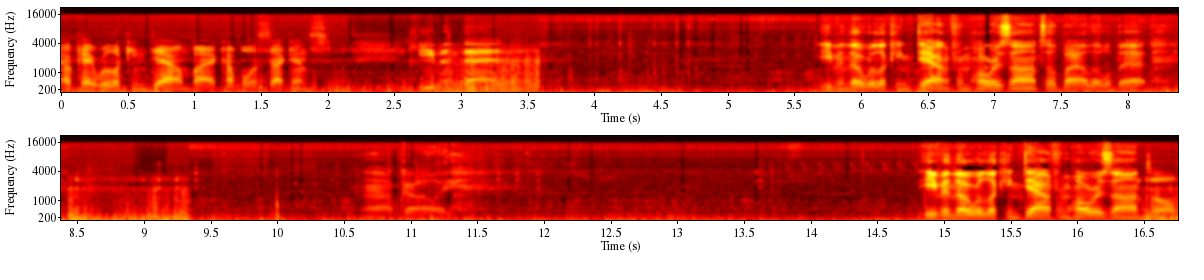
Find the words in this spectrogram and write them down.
Okay, we're looking down by a couple of seconds. Even then, even though we're looking down from horizontal by a little bit, even though we're looking down from horizontal,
